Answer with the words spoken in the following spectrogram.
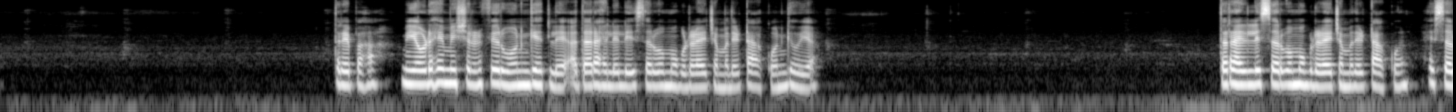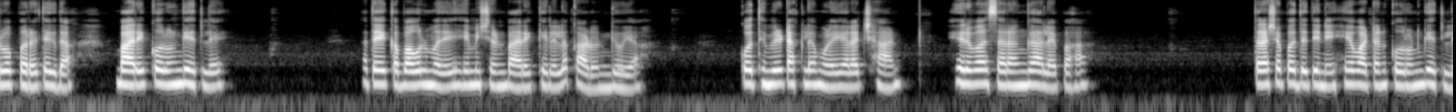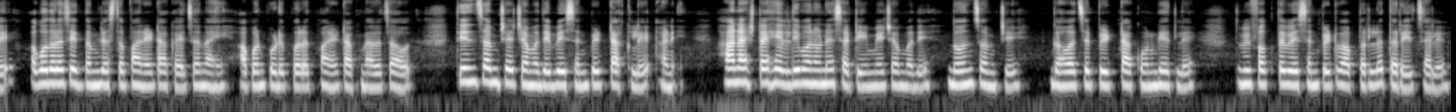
तर हे पहा मी एवढं हे मिश्रण फिरवून घेतले. आता राहिलेले सर्व मोगडाळ याच्यामध्ये टाकून घेऊया. तर राहिलेले सर्व मुगडाळ याच्यामध्ये टाकून हे सर्व परत एकदा बारीक करून घेतले. आता एका बाऊलमध्ये हे मिश्रण बारीक केलेलं काढून घेऊया. कोथिंबीर टाकल्यामुळे याला छान हिरवा असा रंग आला आहे पहा. तर अशा पद्धतीने हे वाटण करून घेतले. अगोदरच एकदम जास्त पाणी टाकायचं नाही. आपण पुढे परत पाणी टाकणारच आहोत. तीन चमचे याच्यामध्ये बेसन पीठ टाकले आणि हा नाश्ता हेल्दी बनवण्यासाठी मी याच्यामध्ये दोन चमचे गव्हाचे पीठ टाकून घेतले. तुम्ही फक्त बेसन पीठ वापरलं तरी चालेल.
